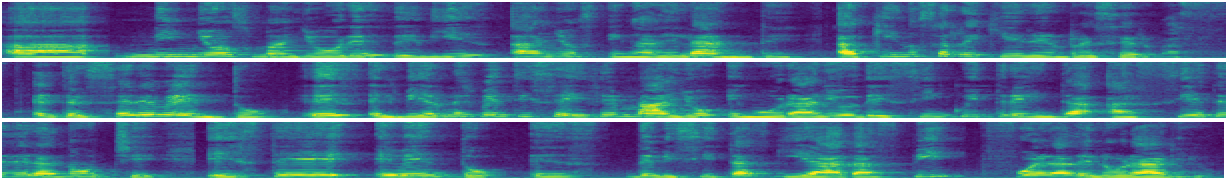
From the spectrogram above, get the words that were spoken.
a niños mayores de 10 años en adelante. Aquí no se requieren reservas. El tercer evento es el viernes 26 de mayo en horario de 5 y 30 a 7 de la noche. Este evento es de visitas guiadas fuera del horario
